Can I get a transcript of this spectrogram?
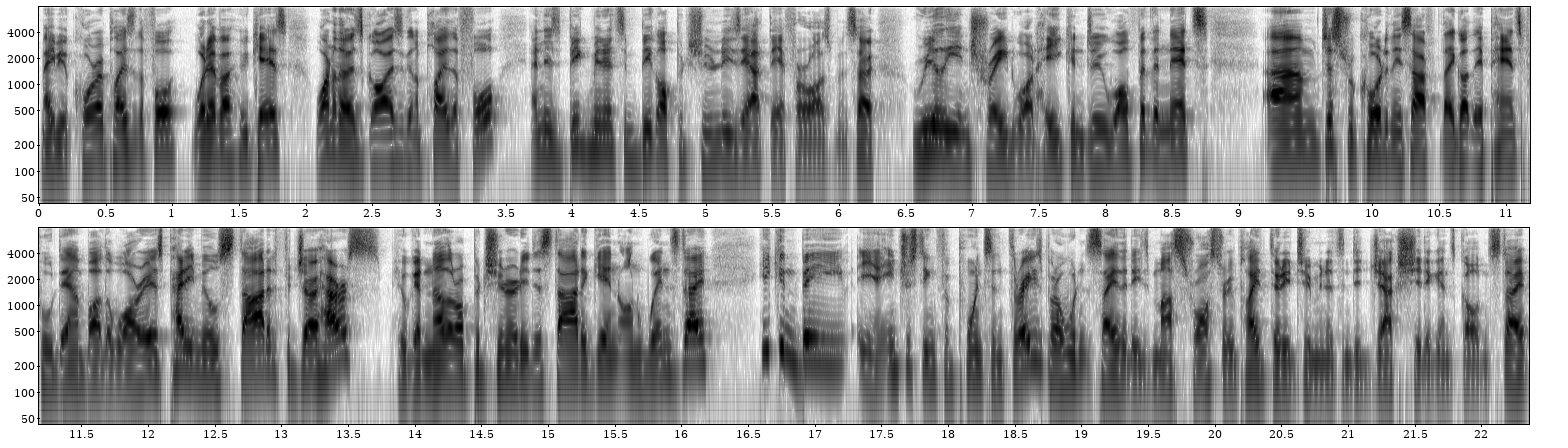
Maybe a Okoro plays at the four, whatever, who cares? One of those guys is going to play the four, and there's big minutes and big opportunities out there for Osman. So, really intrigued what he can do. While for the Nets, um, just recording this after they got their pants pulled down by the Warriors. Patty Mills started for Joe Harris. He'll get another opportunity to start again on Wednesday. He can be you know, interesting for points and threes, but I wouldn't say that he's must roster. He played 32 minutes and did jack shit against Golden State.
